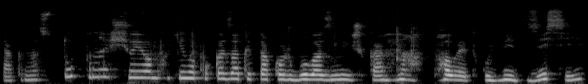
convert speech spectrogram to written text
Так, наступне, що я вам хотіла показати, також була знижка на палетку від ZC.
